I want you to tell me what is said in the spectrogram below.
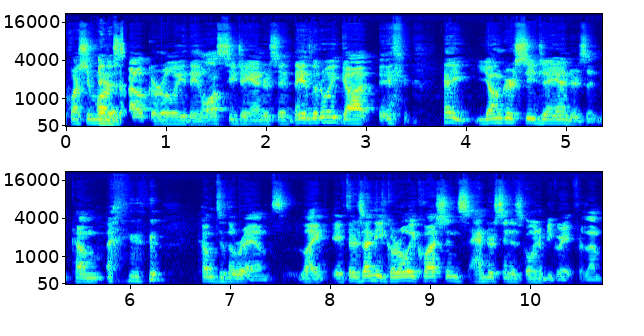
Question marks about Gurley. They lost C.J. Anderson. They literally got, hey, younger C.J. Anderson, come, come to the Rams. Like if there's any Gurley questions, Anderson is going to be great for them.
